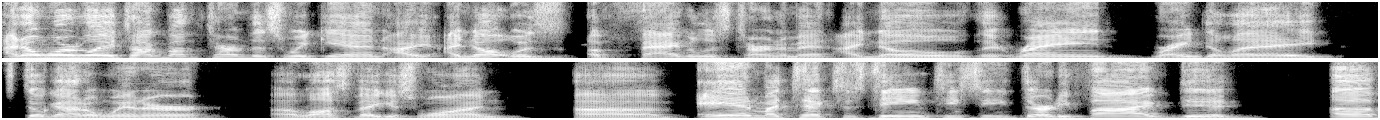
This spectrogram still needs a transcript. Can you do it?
I don't want to really talk about the tournament this weekend. I, I know it was a fabulous tournament. I know that rain, rain delay, still got a winner. Uh, Las Vegas won. Um, and my Texas team, TC 35, did uh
